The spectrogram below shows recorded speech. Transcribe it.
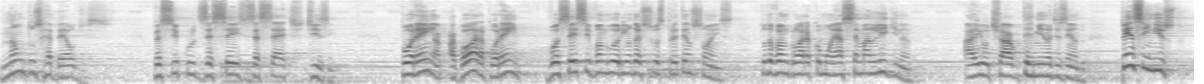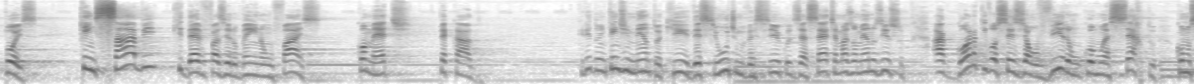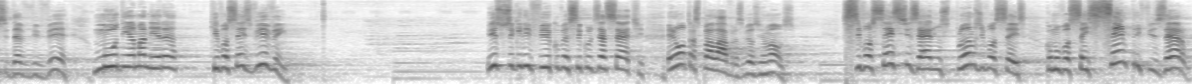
não dos rebeldes. Versículo 16, 17 dizem: Porém, agora, porém, vocês se vangloriam das suas pretensões. Toda vanglória como essa é maligna. Aí o Tiago termina dizendo: Pensem nisto, pois quem sabe que deve fazer o bem e não faz, comete pecado. Querido, o entendimento aqui desse último versículo 17 é mais ou menos isso. Agora que vocês já ouviram como é certo, como se deve viver, mudem a maneira que vocês vivem. Isso significa o versículo 17. Em outras palavras, meus irmãos, se vocês fizerem os planos de vocês como vocês sempre fizeram,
